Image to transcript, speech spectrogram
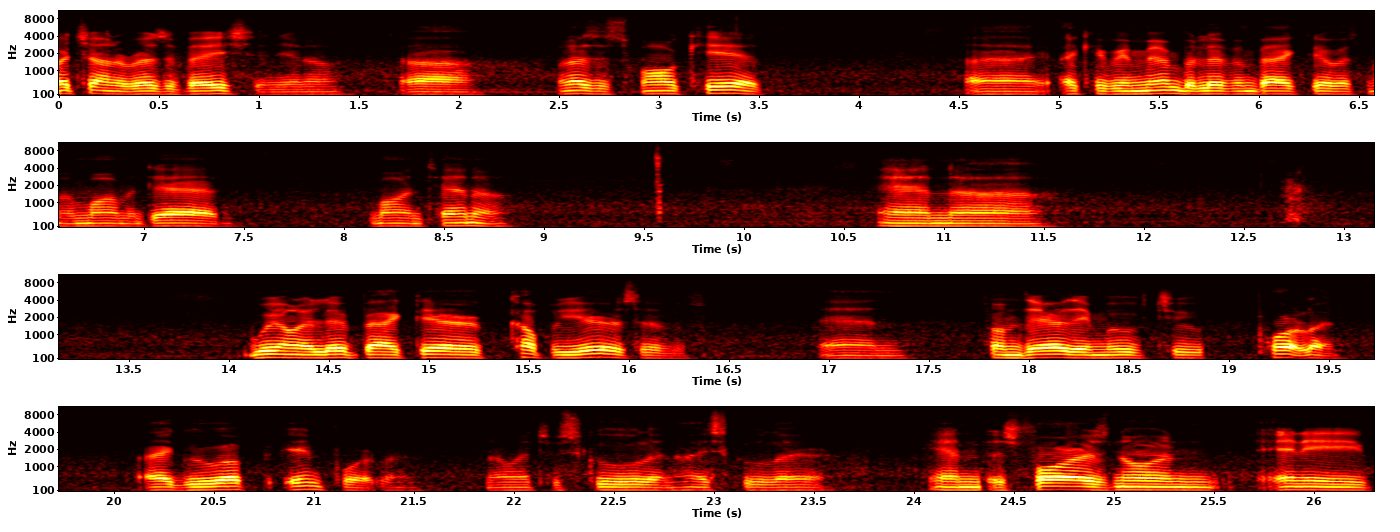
Much on a reservation, you know. Uh, when I was a small kid, I, I can remember living back there with my mom and dad, Montana. And uh, we only lived back there a couple years of, and from there they moved to Portland. I grew up in Portland. I went to school and high school there. And as far as knowing anything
